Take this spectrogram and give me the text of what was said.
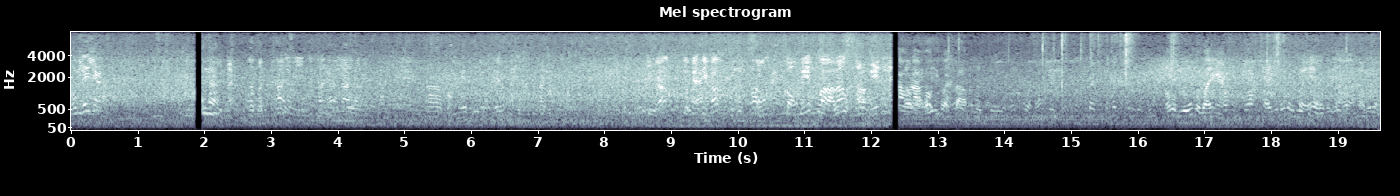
เขาเล็กไงน่ะเออมันใช่ได้แล้วถ้าสองเมตรสองเมตรแล้วเกือบแปดสิบแล้วสองสองเมตรกว่าแล้วสามเมตรเอาน้ำเขาดีกว่า ตาม เขาผมรู้กับ ไว้ไงใครไม่รู้ต้องไปเอาไปเอาเอาไปเอา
